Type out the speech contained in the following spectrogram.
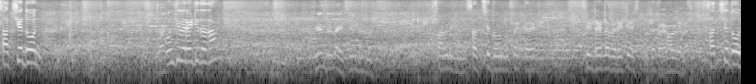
सातशे दोन. कोणती व्हरायटी दादा? सेंट्रल आहे सेंट्रल. चांगली गेली सातशे दोन रुपये कॅरेट सिंड्रेला व्हरायटी अशा. सातशे दोन.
